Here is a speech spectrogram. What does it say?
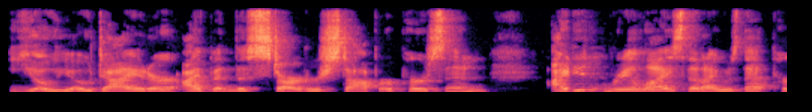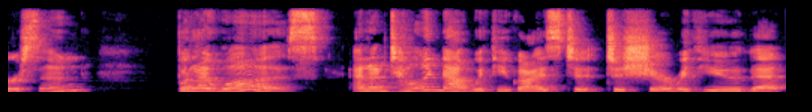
yo-yo dieter. I've been the starter stopper person. I didn't realize that I was that person, but I was. And I'm telling that with you guys to to share with you that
